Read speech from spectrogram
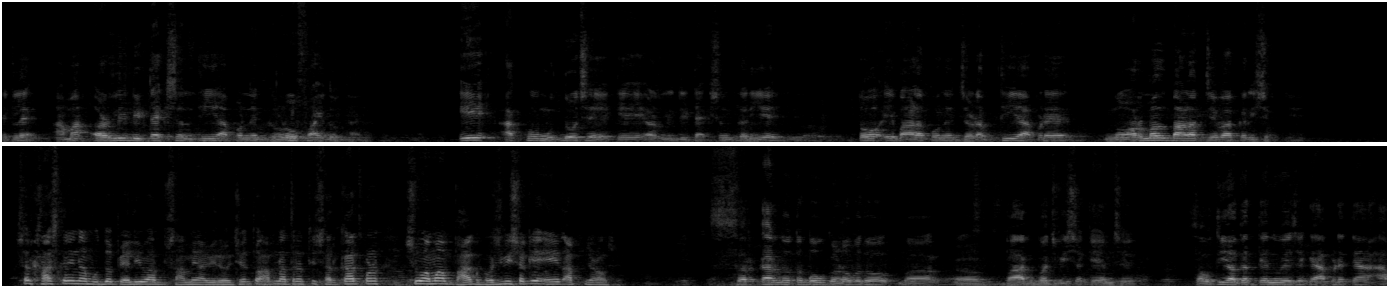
એટલે આમાં અર્લી ડિટેક્શનથી આપણને ઘણો ફાયદો થાય. એ આખો મુદ્દો છે કે અર્લી ડિટેક્શન કરીએ તો એ બાળકોને ઝડપથી આપણે નોર્મલ બાળક જેવા કરી શકીએ. સર, ખાસ કરીને આ મુદ્દો પહેલી વાર સામે આવી રહ્યો છે. તો આપના તરફથી સરકાર પણ શું આમાં ભાગ ભજવી શકે એ આપ જણાવશો? સરકારનો તો બહુ ઘણો બધો ભાગ ભજવી શકે એમ છે. સૌથી અગત્યનું એ છે કે આપણે ત્યાં આ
